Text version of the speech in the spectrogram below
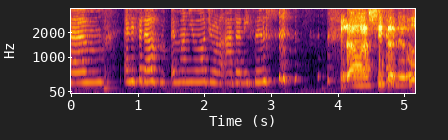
um, anything else, Emmanuel? Do you want to add anything? nah, she said it all.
